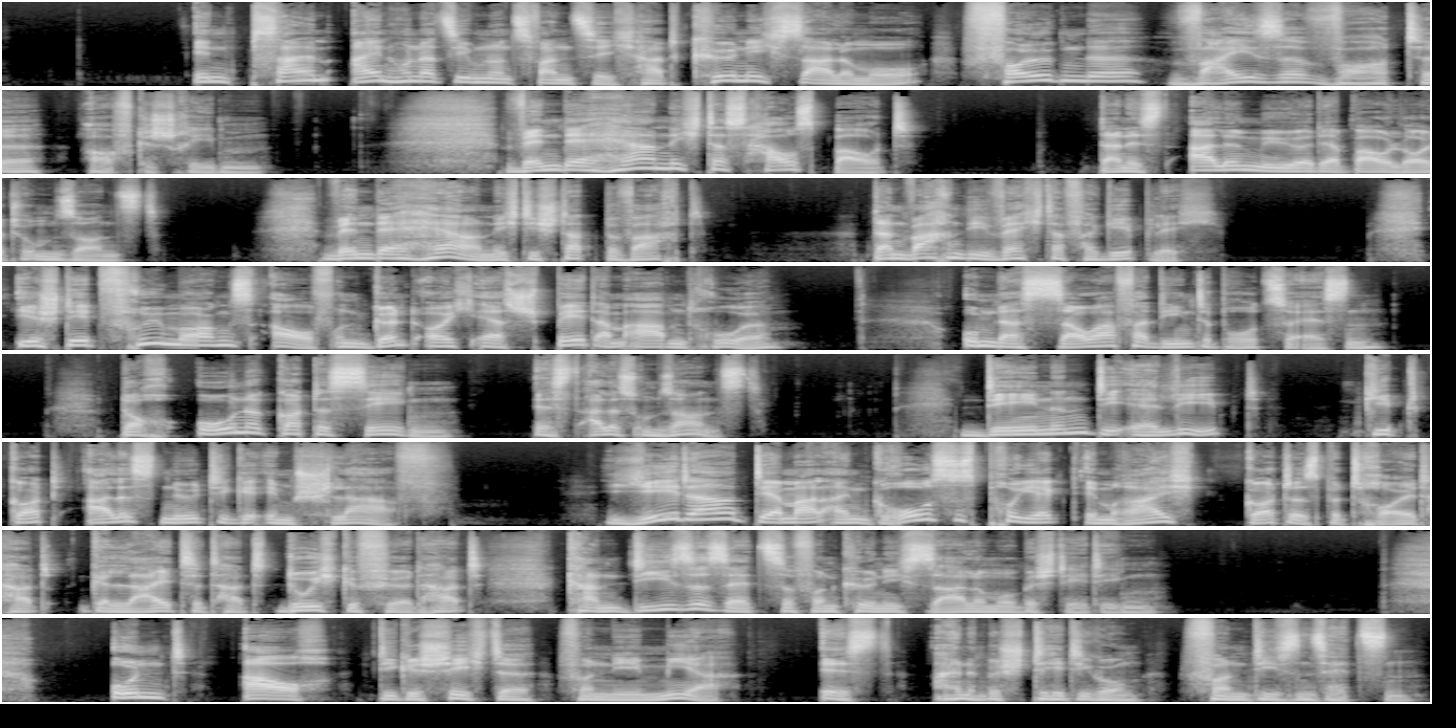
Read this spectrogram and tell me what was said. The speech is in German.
In Psalm 127 hat König Salomo folgende weise Worte aufgeschrieben. Wenn der Herr nicht das Haus baut, dann ist alle Mühe der Bauleute umsonst. Wenn der Herr nicht die Stadt bewacht, dann wachen die Wächter vergeblich. Ihr steht frühmorgens auf und gönnt euch erst spät am Abend Ruhe, um das sauer verdiente Brot zu essen. Doch ohne Gottes Segen ist alles umsonst. Denen, die er liebt, gibt Gott alles Nötige im Schlaf. Jeder, der mal ein großes Projekt im Reich Gottes betreut hat, geleitet hat, durchgeführt hat, kann diese Sätze von König Salomo bestätigen. Und auch die Geschichte von Nehemia ist eine Bestätigung von diesen Sätzen.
